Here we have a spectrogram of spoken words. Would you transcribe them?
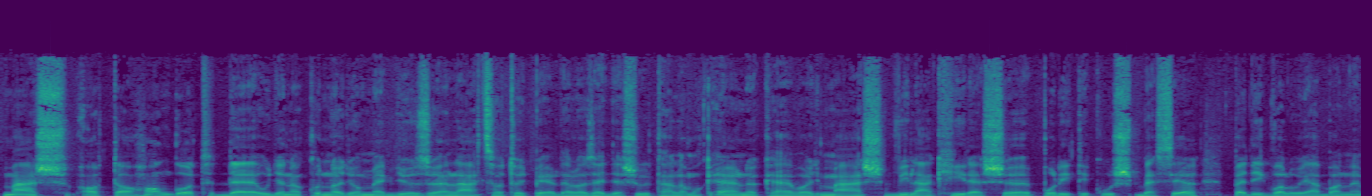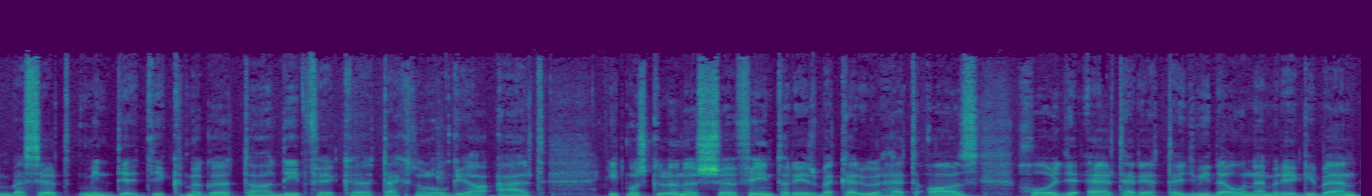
Más adta a hangot, de ugyanakkor nagyon meggyőzően látszott, hogy például az Egyesült Államok elnöke, vagy más világhíres politikus beszél, pedig valójában nem beszélt, mindegyik mögött a deepfake technológia állt. Itt most különös fénytörésbe kerülhet az, hogy elterjedt egy videó nemrégiben,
